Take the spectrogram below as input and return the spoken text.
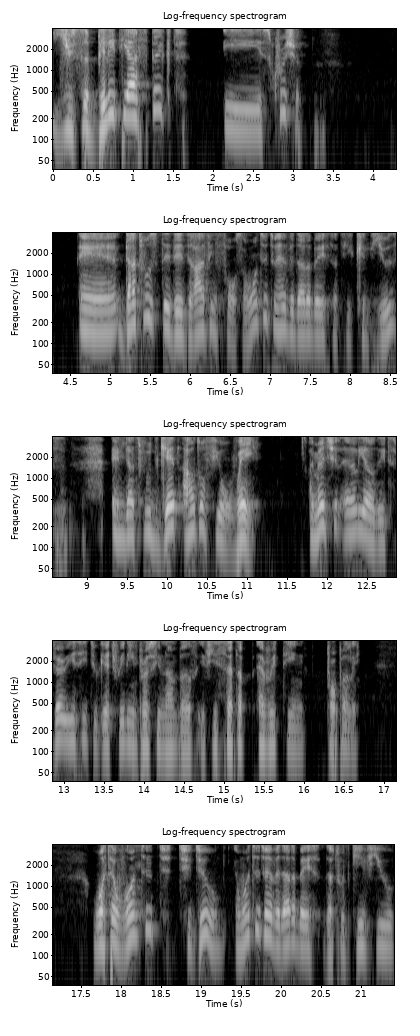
usability aspect is crucial and that was the, the driving force. I wanted to have a database that you could use and that would get out of your way. I mentioned earlier that it's very easy to get really impressive numbers if you set up everything properly. What I wanted to do, I wanted to have a database that would give you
